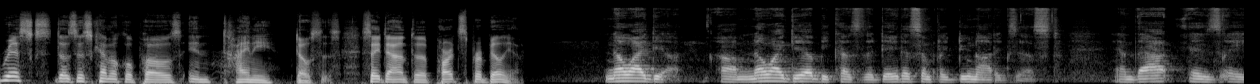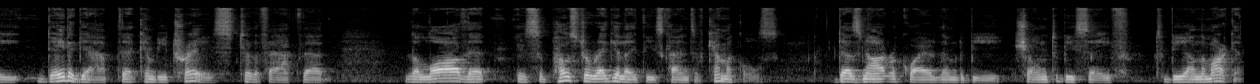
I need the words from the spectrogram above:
risks does this chemical pose in tiny doses, say down to parts per billion? No idea. Um, no idea because the data simply do not exist. And that is a data gap that can be traced to the fact that the law that is supposed to regulate these kinds of chemicals does not require them to be shown to be safe to be on the market.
